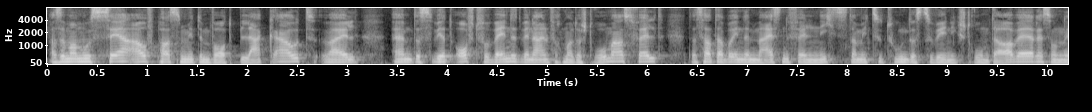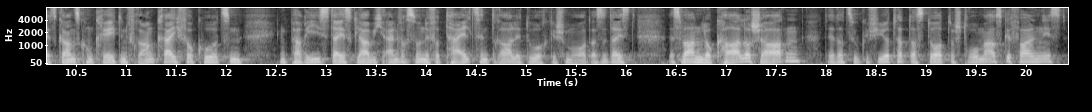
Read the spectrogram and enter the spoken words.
Also man muss sehr aufpassen mit dem Wort Blackout, weil ähm, das wird oft verwendet, wenn einfach mal der Strom ausfällt. Das hat aber in den meisten Fällen nichts damit zu tun, dass zu wenig Strom da wäre, sondern jetzt ganz konkret in Frankreich vor kurzem, in Paris, da ist, glaube ich, einfach so eine Verteilzentrale durchgeschmort. Also da ist, es war ein lokaler Schaden, der dazu geführt hat, dass dort der Strom ausgefallen ist.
